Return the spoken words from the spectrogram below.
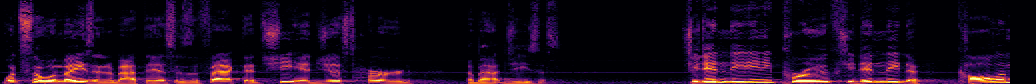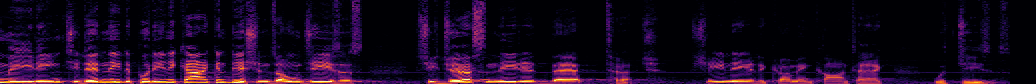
What's so amazing about this is the fact that she had just heard about Jesus. She didn't need any proof. She didn't need to call a meeting. She didn't need to put any kind of conditions on Jesus. She just needed that touch. She needed to come in contact with Jesus.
